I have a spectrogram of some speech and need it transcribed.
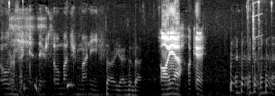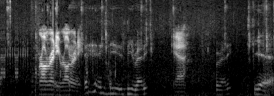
holy shit, there's so much money. Sorry guys, I'm back. Oh yeah, okay. We're all ready, we're all ready. do, you, you ready? Yeah. We ready? Yeah.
